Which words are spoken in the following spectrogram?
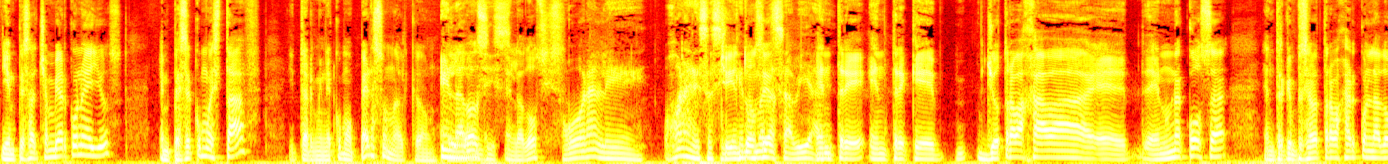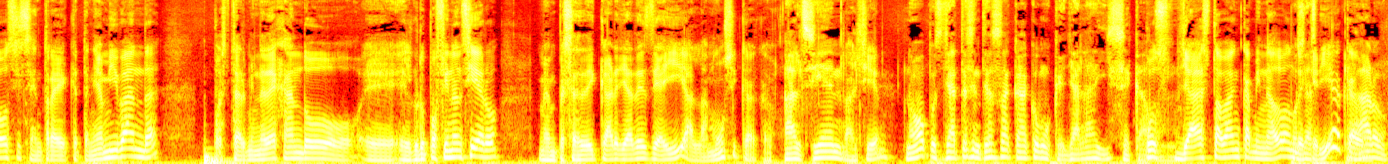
Y empecé a chambear con ellos. Empecé como staff y terminé como personal, cabrón. En la dosis. En la dosis. Órale. Órale, esa sí, Sí, que entonces, no me la sabía. ¿eh? entre, entre que yo trabajaba eh, en una cosa, entre que empecé a trabajar con la dosis, entre que tenía mi banda, pues terminé dejando eh, el grupo financiero, me empecé a dedicar ya desde ahí a la música, cabrón, Al 100. al 100. No, pues ya te sentías acá como que ya la hice, cabrón. Pues ya estaba encaminado a donde Pues ya- quería, cabrón. Claro.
